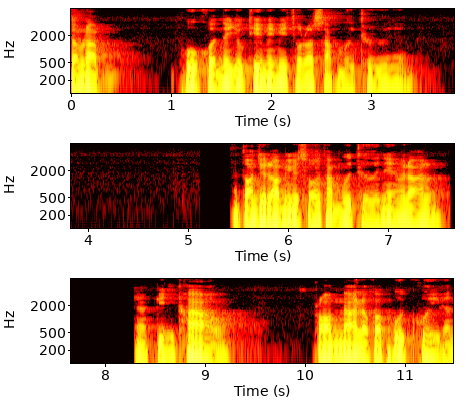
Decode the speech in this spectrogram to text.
สำหรับผู้คนในยุคที่ไม่มีโทรศัพท์มือถือเนี่ยตอนที่เราไม่มีโทรศัพท์มือถือเนี่ยเวลากินข้าว พร้อมหน้าแล้วก็พูดคุยกัน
